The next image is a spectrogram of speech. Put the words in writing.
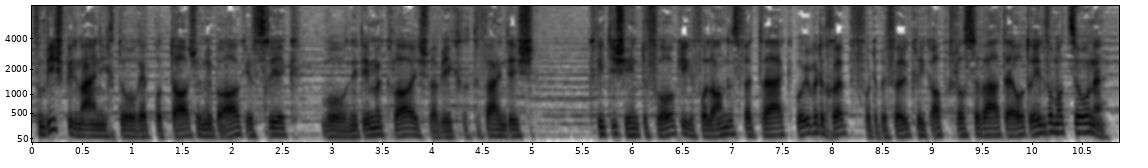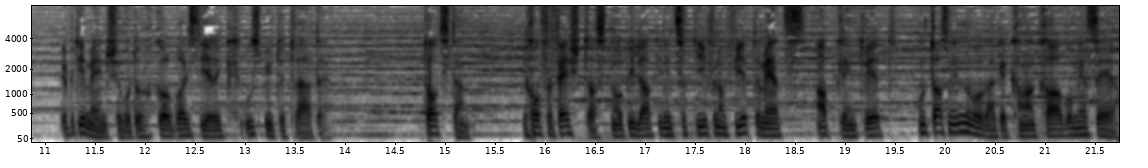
Zum Beispiel meine ich hier Reportagen über Angriffskrieg, wo nicht immer klar ist, wer wirklich der Feind ist, kritische Hinterfragungen von Landesverträgen, die über den Köpfen der Bevölkerung abgeschlossen werden, oder Informationen über die Menschen, die durch Globalisierung ausbeutet werden. Trotzdem, ich hoffe fest, dass die Nobilag-Initiative am 4. März abgelehnt wird und das nicht nur wegen KNK, wo mir sehr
